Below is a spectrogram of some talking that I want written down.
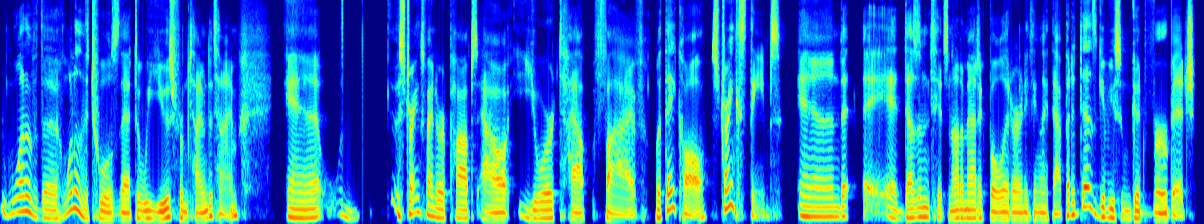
one of the one of the tools that we use from time to time. And StrengthsFinder pops out your top five, what they call strengths themes. And it doesn't, it's not a magic bullet or anything like that, but it does give you some good verbiage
